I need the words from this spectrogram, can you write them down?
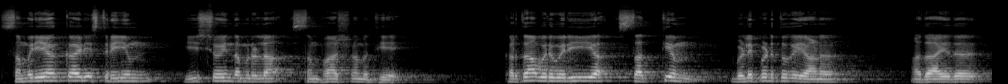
സമരിയാക്കാരി സ്ത്രീയും ഈശോയും തമ്മിലുള്ള സംഭാഷണ മധ്യേ കർത്താവ് ഒരു വലിയ സത്യം വെളിപ്പെടുത്തുകയാണ്. അതായത്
